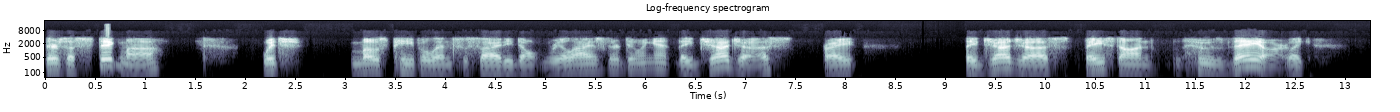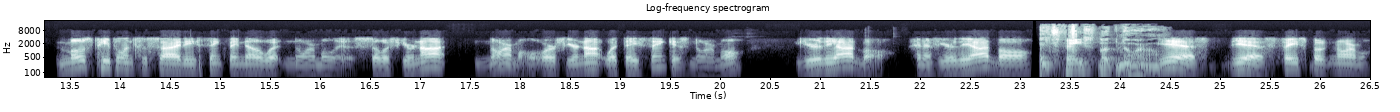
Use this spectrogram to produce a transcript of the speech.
There's a stigma which most people in society don't realize they're doing it. They judge us, right? They judge us based on who they are. Like most people in society think they know what normal is. So if you're not normal or if you're not what they think is normal, you're the oddball. And if you're the oddball, It's Facebook normal. Yes, yes, Facebook normal.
